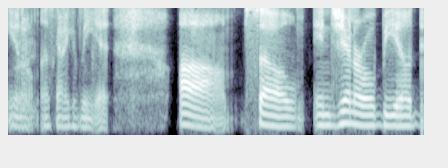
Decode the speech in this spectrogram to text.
you know that's kind of convenient um so in general bld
